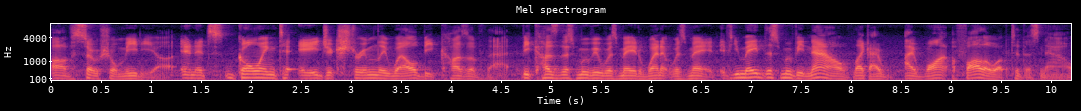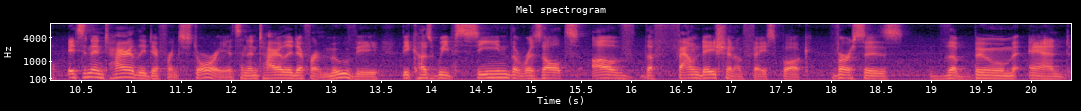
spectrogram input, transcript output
of social media. And it's going to age extremely well because of that. Because this movie was made when it was made. If you made this movie now like i i want a follow-up to this now. It's an entirely different story. It's an entirely different movie because we've seen the results of the foundation of facebook versus the boom and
